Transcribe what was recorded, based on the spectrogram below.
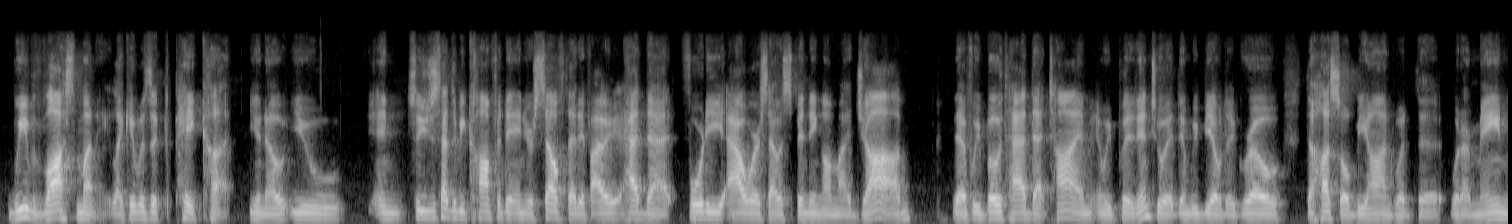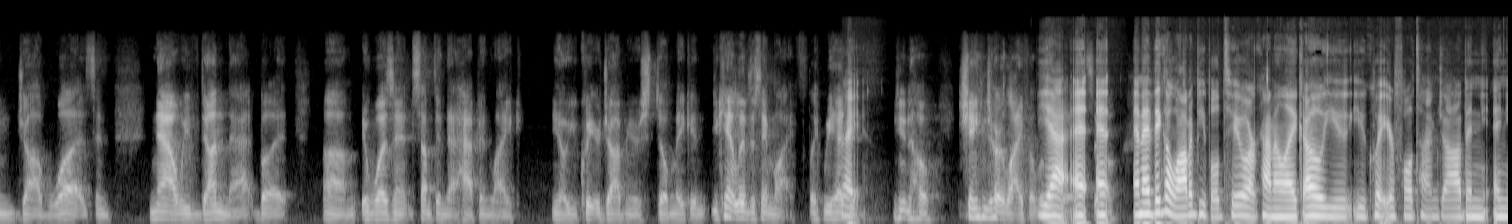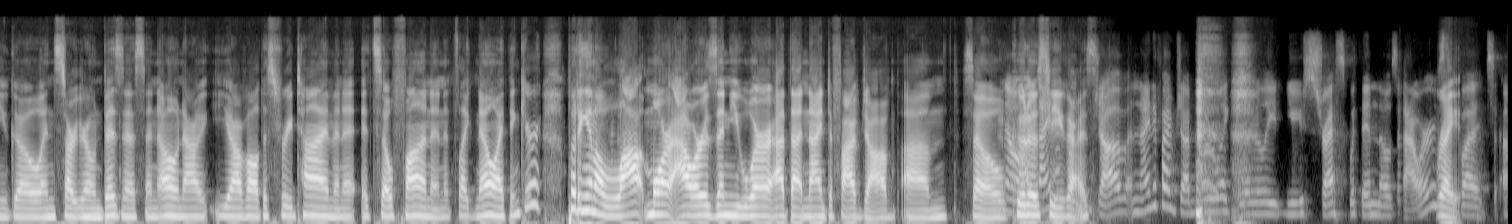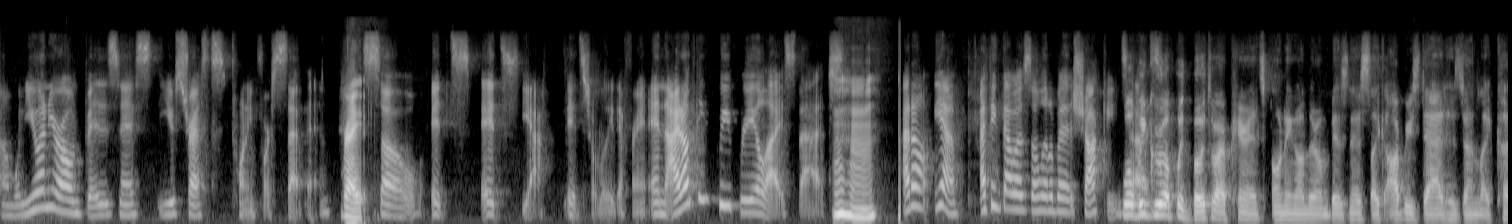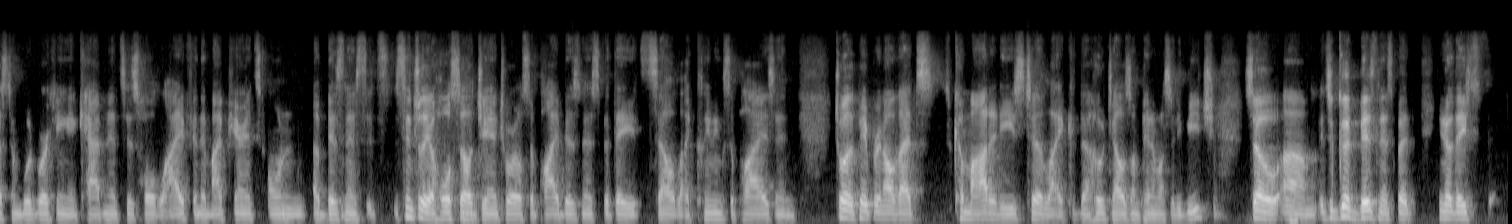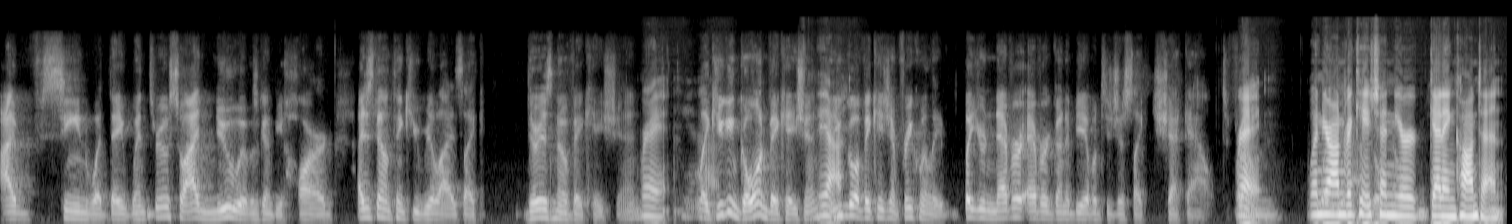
we lost money. Like it was a pay cut, you know, you, and so you just have to be confident in yourself that if I had that 40 hours I was spending on my job, that if we both had that time and we put it into it, then we'd be able to grow the hustle beyond what the what our main job was. And now we've done that, but um, it wasn't something that happened like you know you quit your job and you're still making you can't live the same life. Like we had Right. to you know change our life a little yeah bit. and, so. and, and i think a lot of people too are kind of like oh you you quit your full-time job and and you go and start your own business and oh now you have all this free time and it, it's so fun and it's like no i think you're putting in a lot more hours than you were at that nine to five job um so No, a kudos nine to you five guys Job a nine to five job, you like literally you stress within those hours, Right. But um, when you own your own business, you stress twenty four seven. right So it's it's yeah, it's totally different, and I don't think we realized that. hmm I don't. Yeah, I think that was a little bit shocking. Well, we us. grew up with both of our parents owning on their own business. Like Aubrey's dad has done like custom woodworking and cabinets his whole life. And then my parents own a business. It's essentially a wholesale janitorial supply business, but they sell like cleaning supplies and toilet paper and all that's commodities to like the hotels on Panama City Beach. So um, it's a good business, but you know, they I've seen what they went through. So I knew it was going to be hard. I just don't think you realize like there is no vacation. Right. Like you can go on vacation Yeah. you can go on vacation frequently but you're never ever going to be able to just like check out Right. when you're on you vacation you're getting content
